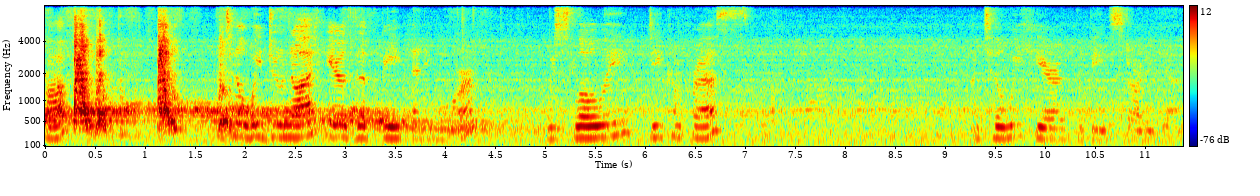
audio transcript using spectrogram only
cuff until we do not hear the beat anymore. We slowly decompress until we hear the beat start again.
